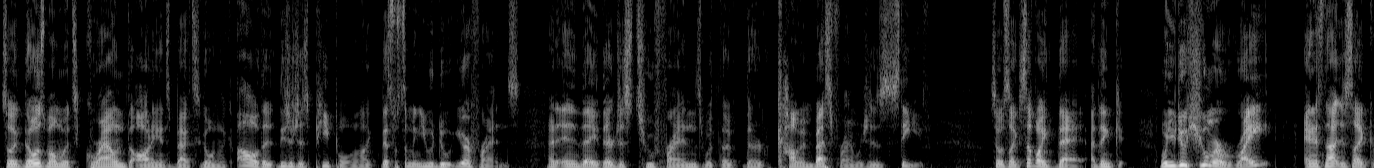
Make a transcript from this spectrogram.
So like those moments ground the audience back to going like, oh, these are just people. Like this was something you would do with your friends. And at the end of the day, they're just two friends with the, their common best friend, which is Steve. So it's like stuff like that. I think when you do humor right, and it's not just like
